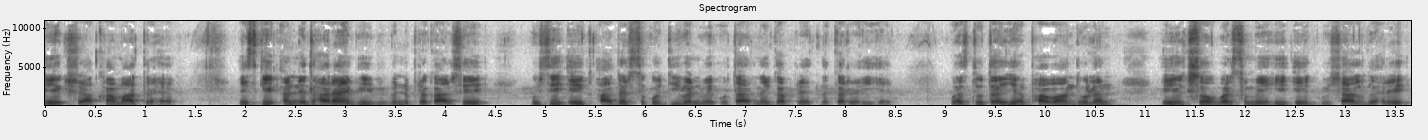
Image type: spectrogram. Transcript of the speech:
एक शाखा मात्र है। इसकी अन्य धाराएँ भी विभिन्न प्रकार से उसी एक आदर्श को जीवन में उतारने का प्रयत्न कर रही है। वस्तुतः यह भावांदोलन एक सौ वर्ष में ही एक विशाल गहरे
